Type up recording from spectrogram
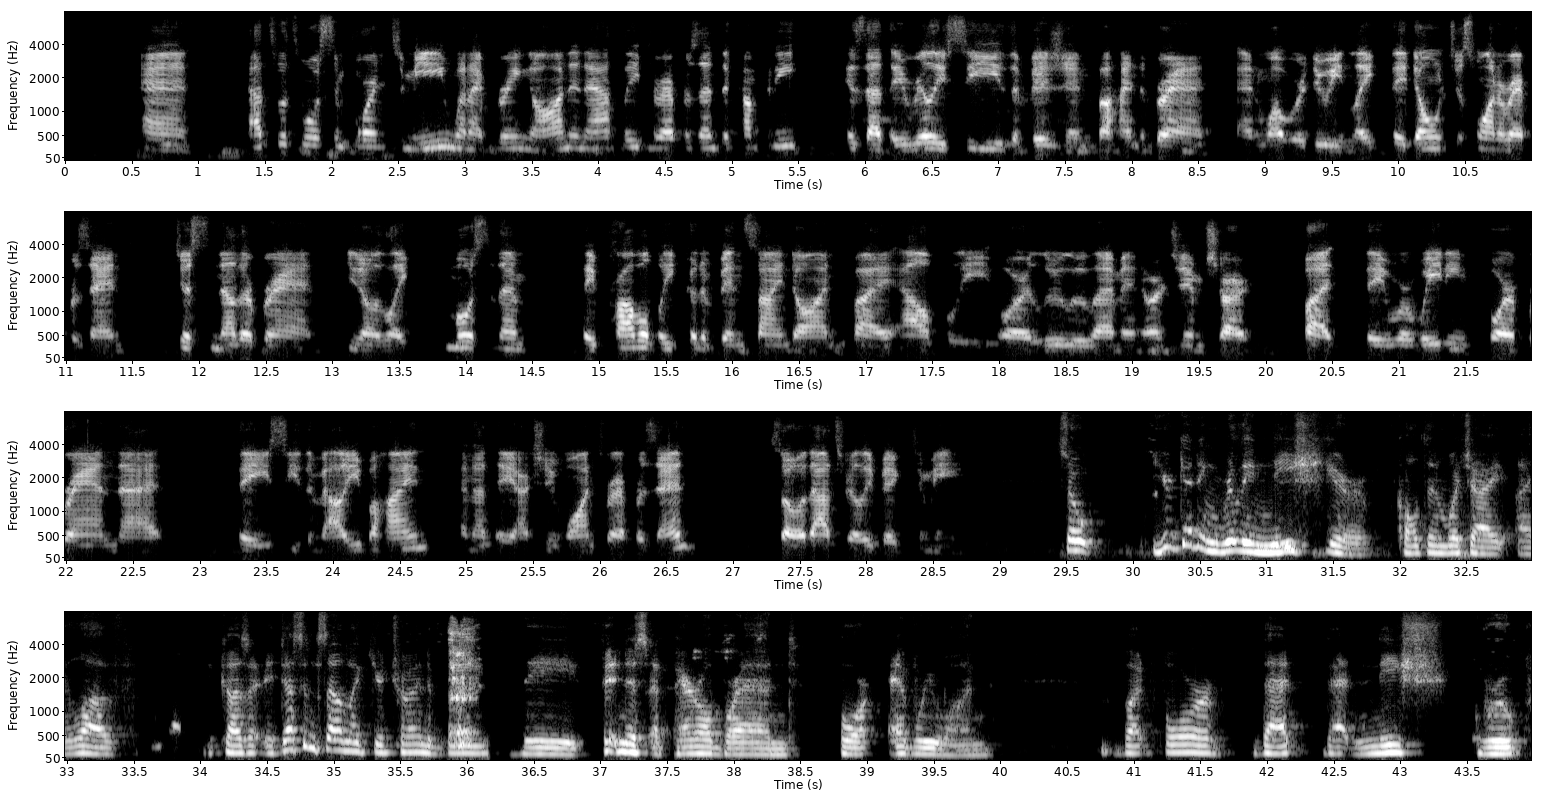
And that's what's most important to me when I bring on an athlete to represent the company is that they really see the vision behind the brand and what we're doing. Like they don't just want to represent just another brand. You know, like most of them, they probably could have been signed on by Alphalete or Lululemon or Gymshark, but they were waiting for a brand that they see the value behind and that they actually want to represent. So that's really big to me. So you're getting really niche here, Colton, which I, I love because it doesn't sound like you're trying to be the fitness apparel brand for everyone, but for that that niche group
